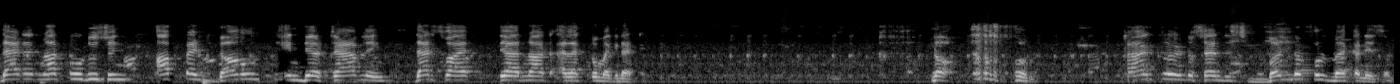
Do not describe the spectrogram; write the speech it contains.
that are not producing up and down in their traveling. That's why they are not electromagnetic. Now, trying to understand this wonderful mechanism,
